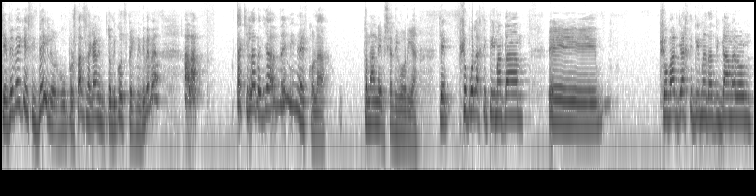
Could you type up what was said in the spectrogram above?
Και βέβαια και στην Taylor που προσπάθησε να κάνει το δικό τους παιχνίδι βέβαια, αλλά τα κιλά παιδιά δεν είναι εύκολα το να ανέβεις κατηγορία. Και πιο πολλά χτυπήματα, ε, πιο βαριά χτυπήματα από την Κάμερον.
